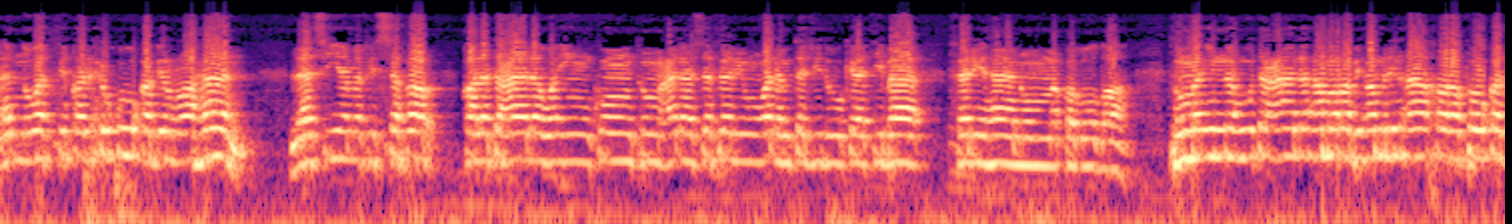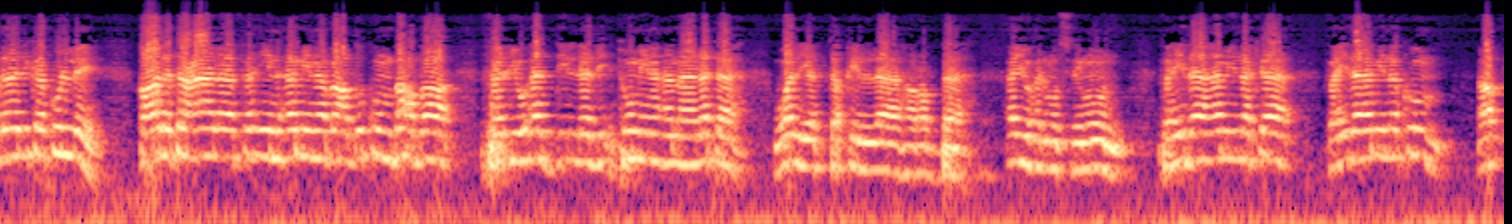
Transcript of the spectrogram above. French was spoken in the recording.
أن نوثق الحقوق بالرهان. لا سيما في السفر. قال تعالى وإن كنتم على سفر ولم تجدوا كاتبا فرهان مقبوضة. ثم إنه تعالى أمر بأمر آخر فوق ذلك كله. قال تعالى فإن أمن بعضكم بعضا فليؤدي الذي اؤتمن أمانته وليتق الله ربه. أيها المسلمون فإذا أمنك فإذا أمنكم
